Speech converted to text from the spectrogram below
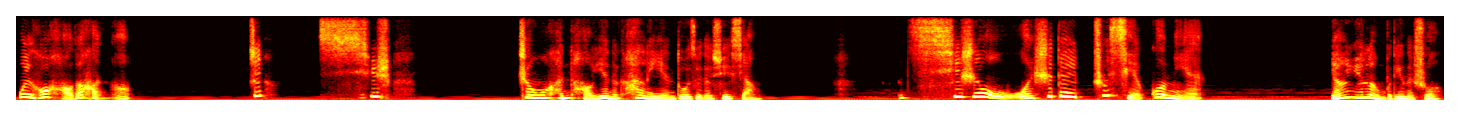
胃口好的很呢。”这其实，郑武很讨厌的看了一眼多嘴的薛翔。其实我是对猪血过敏。杨云冷不丁的说：“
